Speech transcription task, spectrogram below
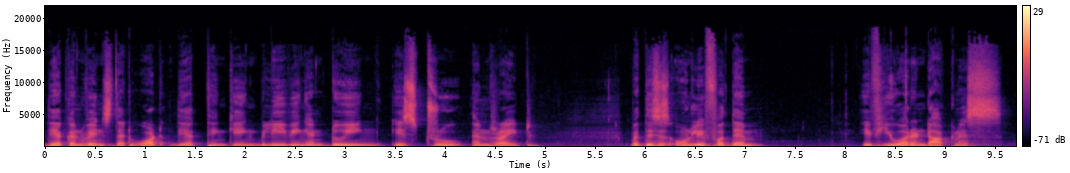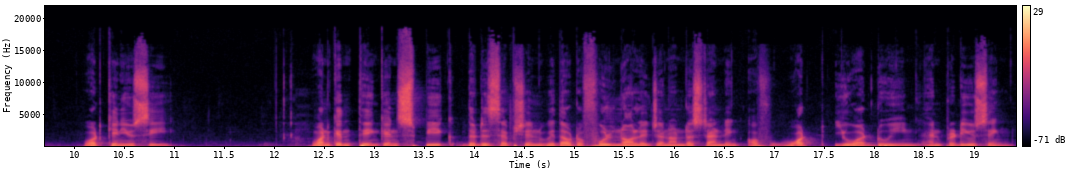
They are convinced that what they are thinking, believing, and doing is true and right. But this is only for them if you are in darkness, what can you see? One can think and speak the deception without a full knowledge and understanding of what you are doing and producing,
